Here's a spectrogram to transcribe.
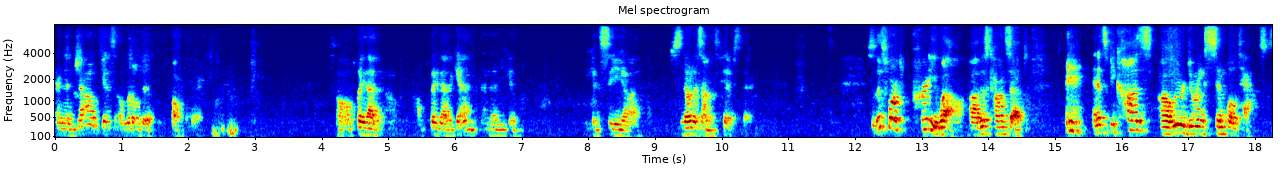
and then João gets a little bit of bump there. So I'll play that. I'll play that again, and then you can you can see. Uh, just notice on his hips there. So this worked pretty well. Uh, this concept, and it's because uh, we were doing simple tasks.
